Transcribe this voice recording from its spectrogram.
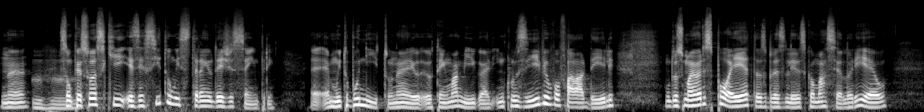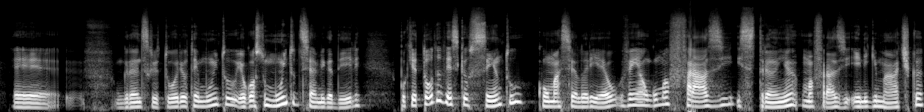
né? Uhum. São pessoas que exercitam o estranho desde sempre. É, é muito bonito, né? Eu, eu, tenho um amigo, inclusive eu vou falar dele, um dos maiores poetas brasileiros que é o Marcelo Ariel, é um grande escritor. Eu tenho muito, eu gosto muito de ser amiga dele, porque toda vez que eu sento com o Marcelo Ariel, vem alguma frase estranha, uma frase enigmática.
